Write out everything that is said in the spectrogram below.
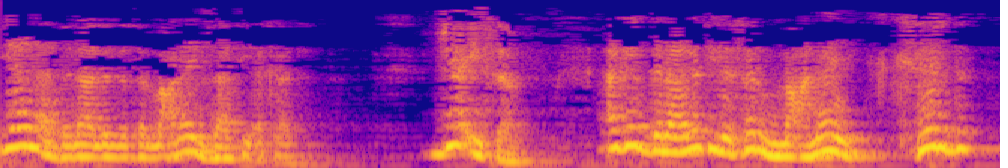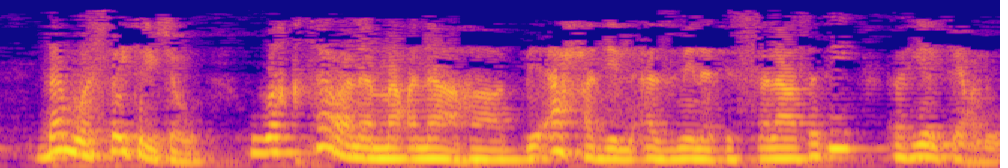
يا لا دلالة لسر معنايك ذاتي أكاد. جائزة أجل دلالتي لسر معناي كرد بم وسبيت ريشو. واقترن معناها بأحد الأزمنة الثلاثة فهي الفعل.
